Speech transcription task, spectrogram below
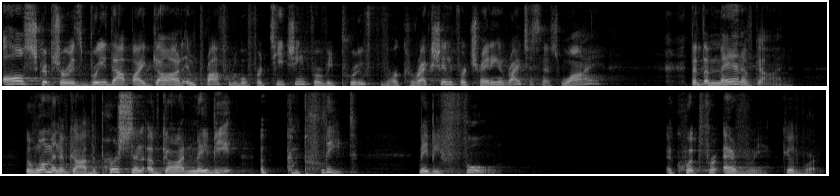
all scripture is breathed out by God and profitable for teaching, for reproof, for correction, for training in righteousness. Why? That the man of God, the woman of God, the person of God may be complete, may be full, equipped for every good work.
